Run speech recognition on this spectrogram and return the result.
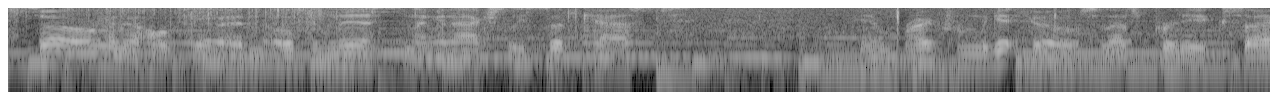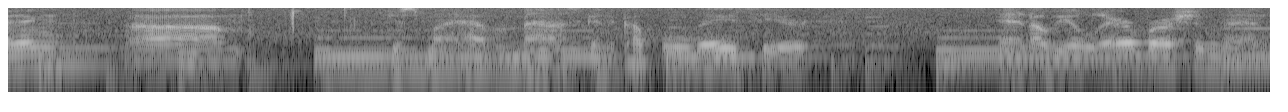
So I'm gonna go ahead and open this, and I'm gonna actually slip cast him right from the get-go. So that's pretty exciting. Um, just might have a mask in a couple of days here, and I'll be able to airbrush him, and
